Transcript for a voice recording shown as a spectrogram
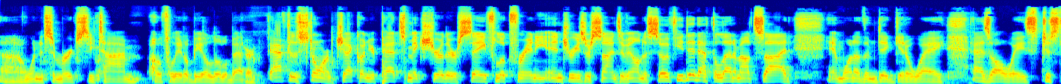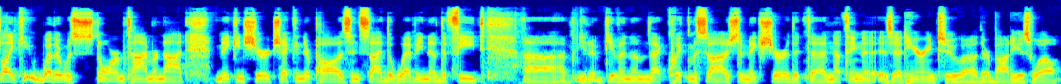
uh, when it's emergency time, hopefully it'll be a little better. After the storm, check on your pets, make sure they're safe, look for any injuries or signs of illness. So if you did have to let them outside and one of them did get away, as always, just like whether it was storm time or not, making sure checking their paws inside the webbing of the feet, uh, you know, giving them that quick massage to make sure that uh, nothing is adhering to uh, their body as well.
